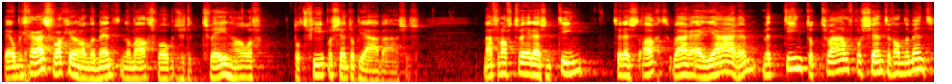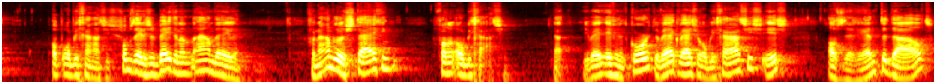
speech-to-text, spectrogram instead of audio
Bij obligaties verwacht je een rendement normaal gesproken tussen de 2,5 tot 4% op jaarbasis. Maar vanaf 2010, 2008 waren er jaren met 10 tot 12% rendement op obligaties. Soms deden ze het beter dan aandelen. Voornamelijk door de stijging van een obligatie. Nou, je weet even in het kort, de werkwijze van obligaties is, als de rente daalt,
